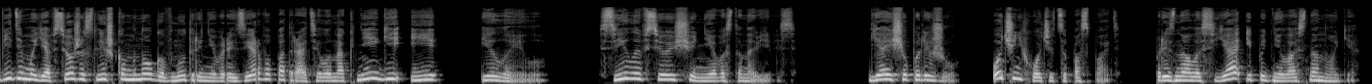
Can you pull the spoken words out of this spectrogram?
Видимо, я все же слишком много внутреннего резерва потратила на книги и... и Лейлу. Силы все еще не восстановились. Я еще полежу. Очень хочется поспать, призналась я и поднялась на ноги.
